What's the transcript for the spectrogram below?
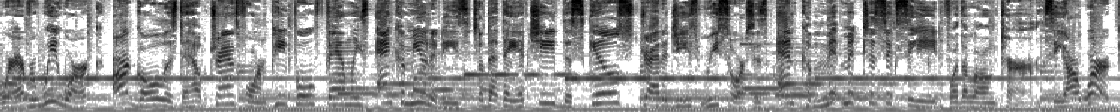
Wherever we work, our goal is to help transform people, families, and communities so that they achieve the skills, strategies, resources, and commitment to succeed for the long term. See our work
